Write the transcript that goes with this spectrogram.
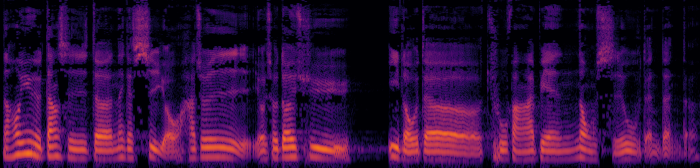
然后因为当时的那个室友，他就是有时候都会去一楼的厨房那边弄食物等等的，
